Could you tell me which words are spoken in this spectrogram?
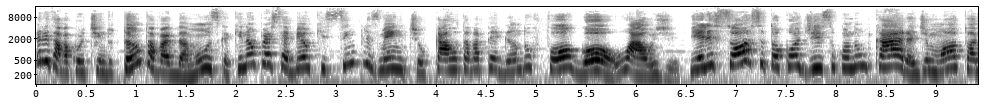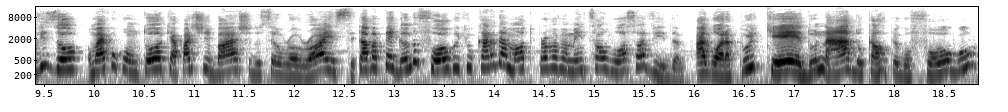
Ele tava curtindo tanto a vibe da música que não percebeu que simplesmente o carro tava pegando fogo, o auge. E ele só se tocou disso quando um cara de moto avisou. O Michael contou que a parte de baixo do seu Rolls Royce tava pegando fogo fogo e que o cara da moto provavelmente salvou a sua vida. Agora, por que do nada o carro pegou fogo?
